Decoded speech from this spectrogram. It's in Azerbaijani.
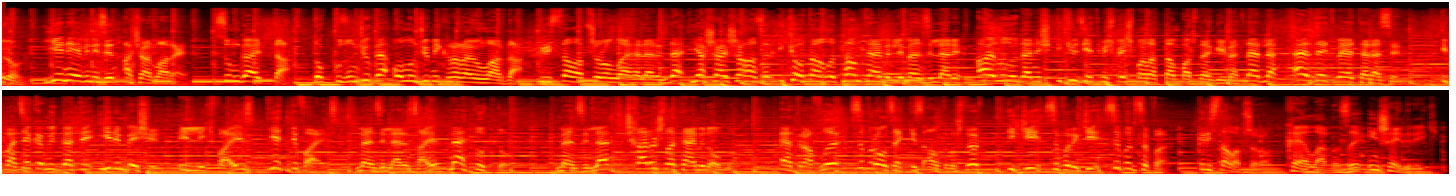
Buyurun, yeni evinizin açarları. Sumqayıtda 9-cu və 10-cu mikrorayonlarda Kristal Abşeron layihələrində yaşayışa hazır 2 otaqlı tam təmirli mənzilləri aylıq ödəniş 275 manatdan başlayan qiymətlərlə əldə etməyə tələsin. İpoteka müddəti 25 il, illik faiz 7 faiz. Mənzillərin sayı məhduddur. Mənzillər çıxarışla təmin olunur. Ətraflı 01864 20200. Kristal Abşeron. Xəyallarınızı inşa edirik.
